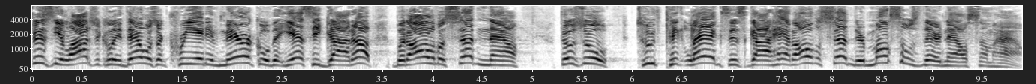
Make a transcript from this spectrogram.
physiologically there was a creative miracle that yes, he got up, but all of a sudden now, those little toothpick legs this guy had, all of a sudden there are muscles there now somehow.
